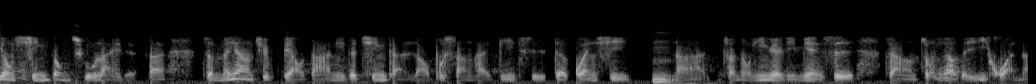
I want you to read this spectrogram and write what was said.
用行动出来的。那怎么样去表达你的情感，然后不伤害彼此的关系？嗯，那传统音乐里面是非常重要的一环呢。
